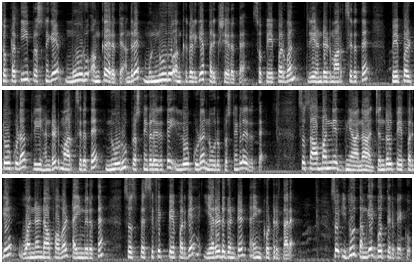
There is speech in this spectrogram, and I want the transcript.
ಸೊ ಪ್ರತಿ ಪ್ರಶ್ನೆಗೆ ಮೂರು ಅಂಕ ಇರುತ್ತೆ. ಅಂದ್ರೆ ಮುನ್ನೂರು ಅಂಕಗಳಿಗೆ ಪರೀಕ್ಷೆ ಇರುತ್ತೆ. So paper one three hundred marks ಇರುತ್ತೆ. ಪೇಪರ್ ಟೂ ಕೂಡ ತ್ರೀ ಹಂಡ್ರೆಡ್ ಮಾರ್ಕ್ಸ್ ಇರುತ್ತೆ. ನೂರು ಪ್ರಶ್ನೆಗಳಿರುತ್ತೆ, ಇಲ್ಲೂ ಕೂಡ ನೂರು ಪ್ರಶ್ನೆಗಳಿರುತ್ತೆ. ಸೊ ಸಾಮಾನ್ಯ ಜ್ಞಾನ ಜನರಲ್ ಪೇಪರ್ಗೆ one and half hour time ಇರುತ್ತೆ. ಸೊ ಸ್ಪೆಸಿಫಿಕ್ ಪೇಪರ್ಗೆ ಎರಡು ಗಂಟೆ ಟೈಮ್ ಕೊಟ್ಟಿರ್ತಾರೆ. ಸೊ ಇದು ತಮಗೆ ಗೊತ್ತಿರಬೇಕು.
